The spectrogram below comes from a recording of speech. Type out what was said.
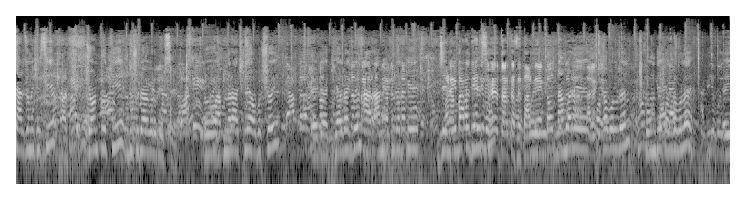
চারজন এসেছি জন প্রতি দুশো টাকা করে পড়ছে। তো আপনারা আসলে অবশ্যই এটা খেয়াল রাখবেন। আর আমি আপনাদেরকে যে নাম্বারটা দিয়েছি ওই নাম্বারে কথা বলবেন ফোন দিয়ে কথা বলে এই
